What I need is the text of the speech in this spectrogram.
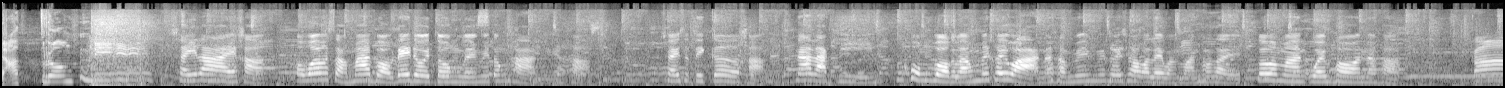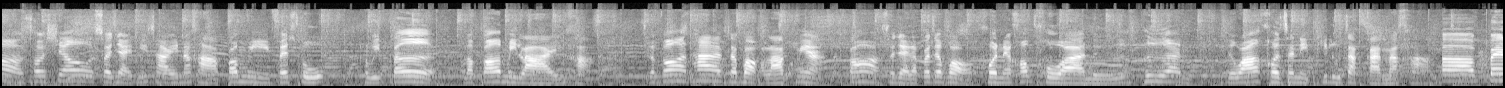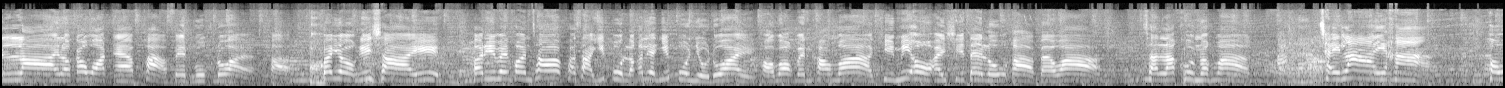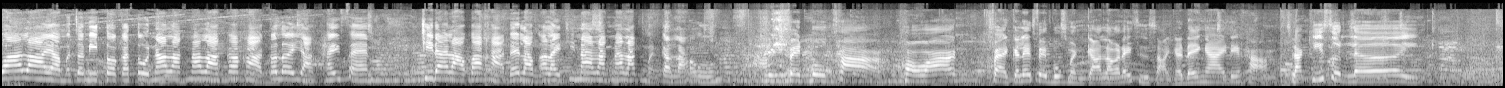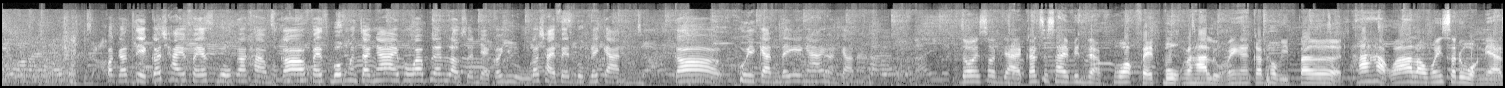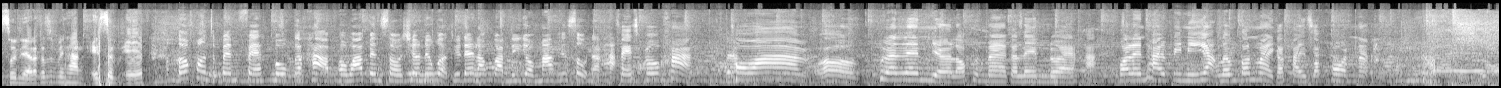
จากตรงนี้ ใช้ไลน์ค่ะ เพราะว่าสามารถบอกได้โดยตรงเลยไม่ต้องผ่านอย่างเงี้ยค่ะ ใช้สติกเกอร์ค่ะ น่ารักดีก็คงบอกแล้วไม่ค่อยหวานนะคะ ไม่ไม่ค่อยชอบอะไรหวานๆเท่าไหร่ ก็ประมาณอวยพรนะคะ ก็โซเชียลส่วนใหญ่ที่ใช้นะคะ ก็มี Facebook Twitter แล้วก็มี Line ค่ะ แล้วก็ถ้าจะบอกรักเนี่ยก็ส่วนใหญ่แล้วก็จะบอกคนในครอบครัวหรือเพื่อน หรือว่าคนสนิทที่รู้จักกันนะคะเอ่อเป็นไลน์แล้วก็ WhatsApp ค่ะ Facebook ด้วยค่ะ ประโยคที่ใช้พอดีเป็นคนชอบภาษาญี่ปุ่น แล้วก็เรียนญี่ปุ่นอยู่ด้วย ขอบอกเป็นคำว่าคิมิโอไอชิเตรุค่ะ แปลว่า ฉันรักคุณมากๆใช้ไลน์ค่ะ มันจะมีตัวการ์ตูนน่ารักน่ารักอะค่ะ ก็เลยอยากให้แฟนที่ได้รับอะค่ะได้รับอะไรที่น่ารักน่ารักเหมือนกับเรา Facebook ค่ะ เพราะว่าแฟนก็เล่น Facebook เหมือนกัน เราก็ได้สื่อสารกันได้ง่ายด้วยค่ะ รักที่สุดเลย ปกติก็ใช้ Facebook อะค่ะ ก็ Facebook มันจะง่ายเพราะว่าเพื่อนเราส่วนใหญ่ก็อยู่ ก็ใช้ Facebook ด้วยกัน ก็คุยกันได้ง่ายๆเหมือนกันนะคะ โดยส่วนใหญ่ก็จะใช้เป็นแบบพวก Facebook นะคะ หรือไม่งั้นก็ทวิตเตอร์ถ้าหากว่าเราไม่สะดวกเนี่ย ส่วนใหญ่เราก็จะไปทาง SMS ก็คงจะเป็น Facebook อะค่ะ เพราะว่าเป็นโซเชียลเน็ตเวิร์กที่ได้รับความนิยมมากที่สุดอะค่ะ Facebook ค่ะ เพราะว่าเอ่อเพื่อนเล่นเยอะแล้วคุณแม่ก็เล่นด้วยค่ะวาเลนไทน์ปีนี้อยากเริ่มต้นใหม่กับใครสักคนน่ะรอ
